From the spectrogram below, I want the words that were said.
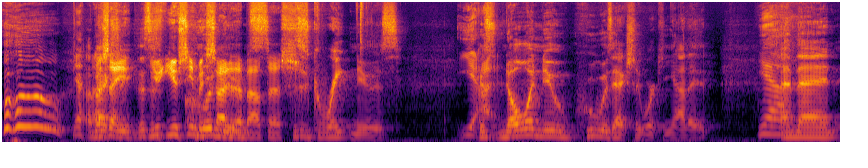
Woohoo! Yeah, I'm I'd say this you- you seem excited news. about this. This is great news Yeah. because no one knew who was actually working on it. yeah. And then,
